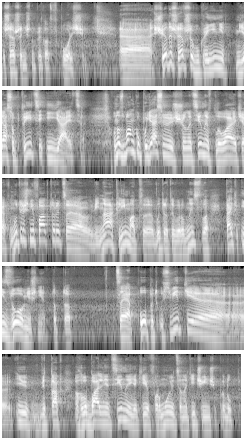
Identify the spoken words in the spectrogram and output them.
дешевша, ніж, наприклад, в Польщі. Е, ще дешевше в Україні м'ясо птиці і яйця. У Нацбанку пояснюють, що на ціни впливають як внутрішні фактори, це війна, клімат, е, витрати виробництва, так і зовнішні. Тобто це попит у світі е, і відтак глобальні ціни, які формуються на ті чи інші продукти.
